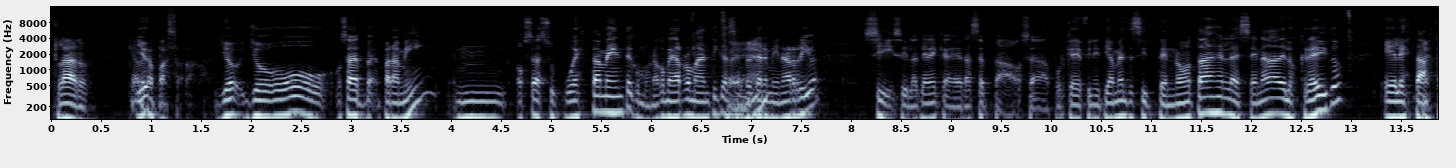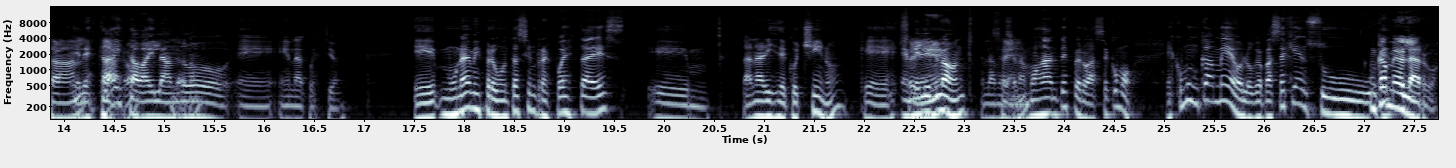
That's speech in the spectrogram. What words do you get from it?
Claro. ¿Qué Yo- habrá pasado? Yo, yo, o sea, pa- para mí, mm, o sea, supuestamente, como una comedia romántica, Sí. siempre termina arriba. Sí, sí, la tiene que haber aceptado. O sea, porque definitivamente si te notas en la escena de los créditos, él está. Él está y claro, está bailando eh, en la cuestión. Eh, una de mis preguntas sin respuesta es, eh, La nariz de cochino, que es Sí, Emily Blunt, la sí. mencionamos antes, pero hace como... Es como un cameo, lo que pasa es que en su... Un cameo largo.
